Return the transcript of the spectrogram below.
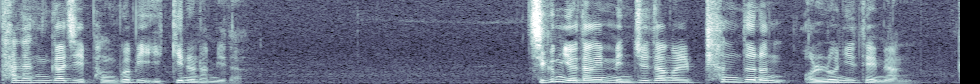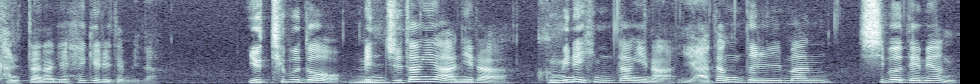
단 한 가지 방법이 있기는 합니다. 지금 여당인 민주당을 편드는 언론이 되면 간단하게 해결이 됩니다. 유튜브도 민주당이 아니라 국민의힘당이나 야당들만 씹어대면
